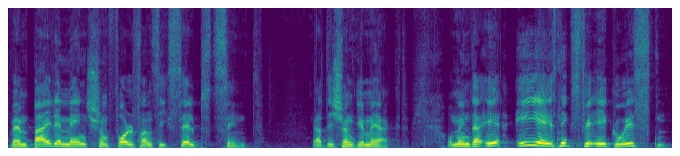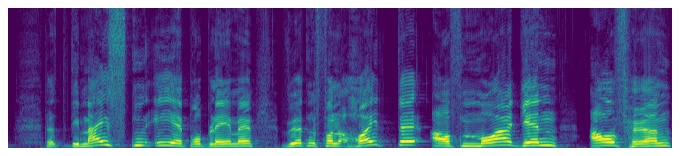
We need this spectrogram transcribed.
wenn beide Menschen voll von sich selbst sind. Wer hat das schon gemerkt? Und in der Ehe, Ehe ist nichts für Egoisten. Die meisten Eheprobleme würden von heute auf morgen aufhören,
